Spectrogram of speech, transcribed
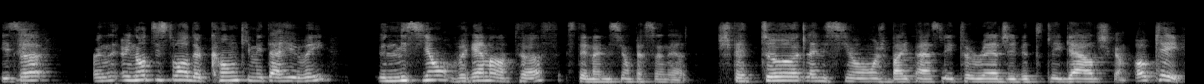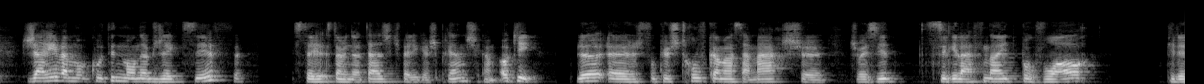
Et ça, une, une autre histoire de con qui m'est arrivée, une mission vraiment tough, c'était ma mission personnelle. Je fais toute la mission, je bypass les turrets, j'évite toutes les gardes, je suis comme, OK, j'arrive à mon côté de mon objectif. C'était un otage qu'il fallait que je prenne. Je suis comme, OK, là, il faut que je trouve comment ça marche. Euh, je vais essayer de tirer la fenêtre pour voir. Puis là,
